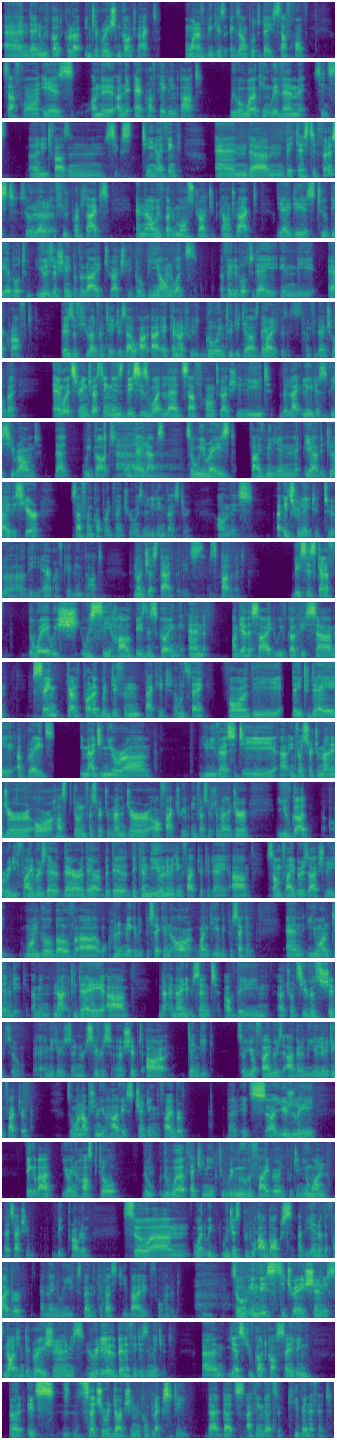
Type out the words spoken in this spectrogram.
and then we've got integration contract. One of the biggest example today is Safran. Safran is on the on the aircraft cabling part we were working with them since early 2016, I think, and um, they tested first, so a, few prototypes, and now we've got a more structured contract. The idea is to be able to use the shape of the light to actually go beyond what's available today in the aircraft. There's a few advantages. I, I, I cannot really go into details there right. because it's confidential, but and what's really interesting is this is what led Safran to actually lead the latest VC round that we got in Cailabs. Ah. So we raised 5 million, yeah, the July this year. Safran Corporate Venture was the lead investor on this. Uh, it's related to uh, the aircraft cabling part. Not just that, but it's, it's part of it. This is kind of the way we, sh- we see how the business is going. And on the other side, we've got this um, same kind of product, but different package, I would say, for the day to day upgrades. Imagine you're uh, university uh, infrastructure manager or hospital infrastructure manager or factory infrastructure manager, you've got already fibers there, there, there, but they, they can be your limiting factor today. Um, some fibers actually won't go above uh, 100 megabit per second or 1 gigabit per second, and you want 10 gig. I mean, not today, uh, 90% of the uh, transceivers shipped, so emitters and receivers uh, shipped, are 10 gig. So your fibers are going to be your limiting factor. So one option you have is changing the fiber, but it's uh, usually think about you're in a hospital, the the work that you need to remove a fiber and put a new one. That's actually a big problem. So um, what we we just put our box at the end of the fiber, and then we expand the capacity by 400. So in this situation, it's not integration. It's really the benefit is immediate. And yes, you've got cost saving, but it's such a reduction in complexity that that's I think that's a key benefit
